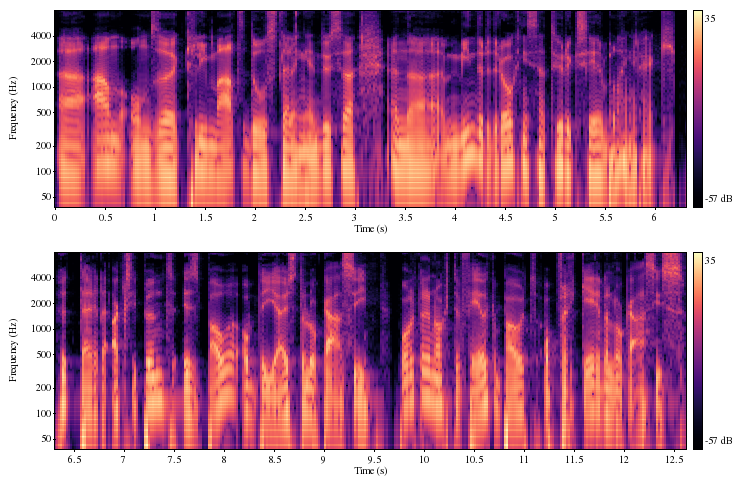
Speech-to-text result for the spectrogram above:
uh, aan onze klimaatdoelstellingen. Dus een minder droogte is natuurlijk zeer belangrijk. Het derde actiepunt is bouwen op de juiste locatie wordt er nog te veel gebouwd op verkeerde locaties.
